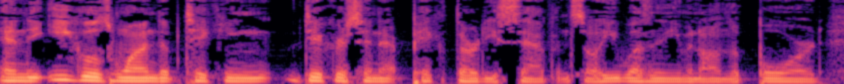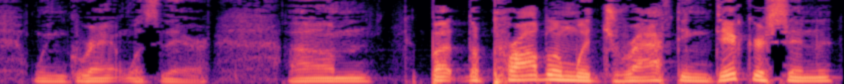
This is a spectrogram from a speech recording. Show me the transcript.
and the Eagles wound up taking Dickerson at pick 37, so he wasn't even on the board when Grant was there. Um, but the problem with drafting Dickerson,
